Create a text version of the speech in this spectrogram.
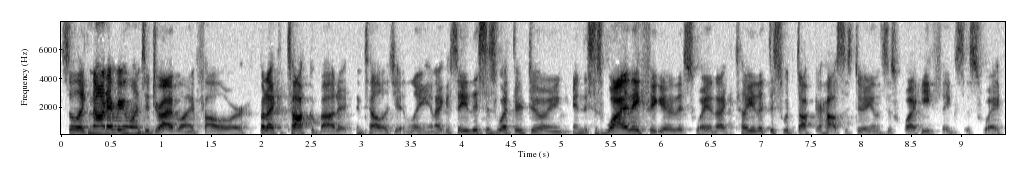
So like not everyone's a driveline follower, but I can talk about it intelligently and I can say this is what they're doing and this is why they figure this way and I can tell you that this is what Dr. House is doing and this is why he thinks this way.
